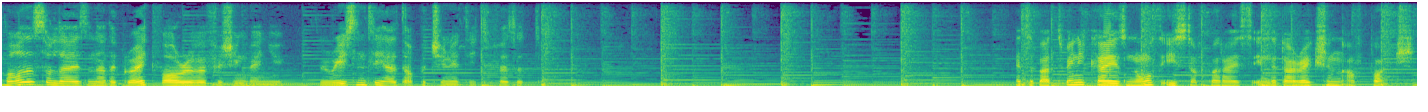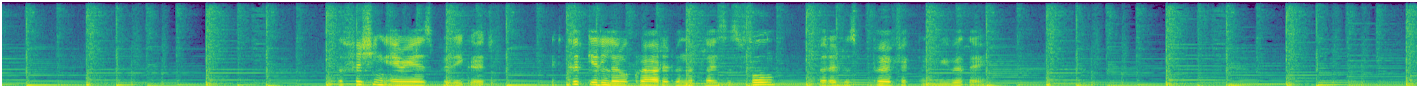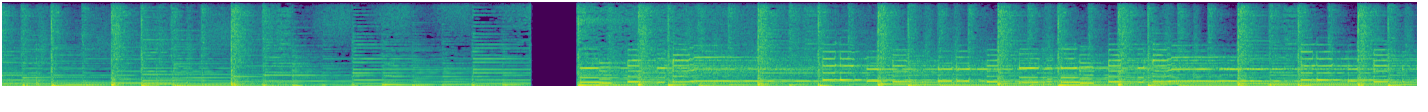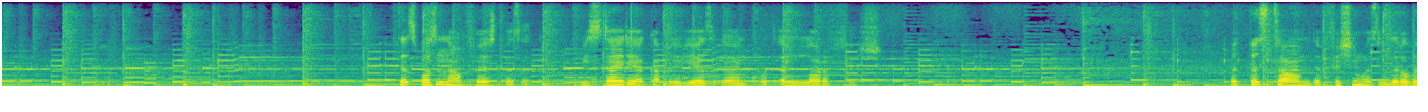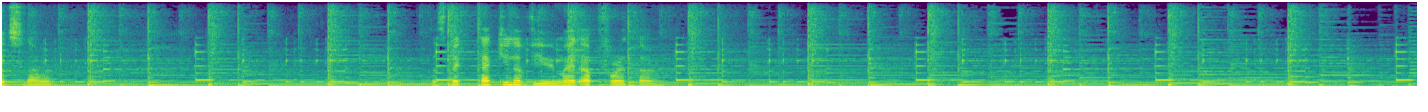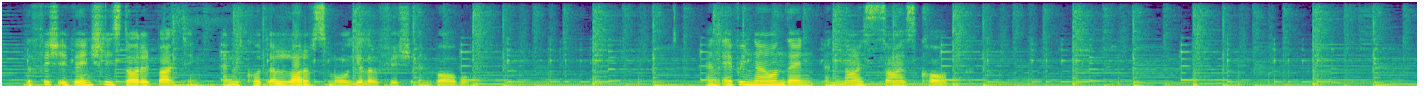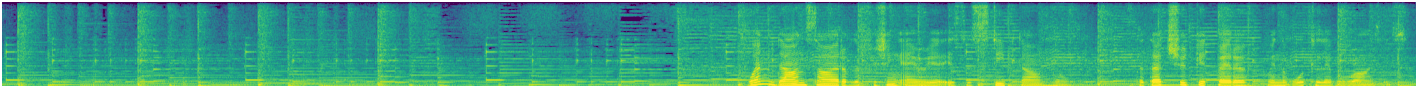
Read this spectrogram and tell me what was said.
De Sioleh is another great Vaal River fishing venue we recently had the opportunity to visit. It's about 20 k's northeast of Parys in the direction of Potch. The fishing area is pretty good. It could get a little crowded when the place is full, but it was perfect when we were there. This wasn't our first visit. We stayed here a couple of years ago and caught a lot of fish. But this time the fishing was a little bit slower. The spectacular view made up for it though. The fish eventually started biting and we caught a lot of small yellowfish and barbel and every now and then a nice sized carp. One downside of the fishing area is the steep downhill, but that should get better when the water level rises.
